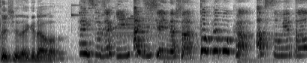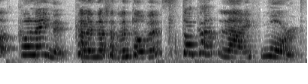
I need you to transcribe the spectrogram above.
To się nagrało. Hej słodziaki, a dzisiaj nasza Toka Boka, a w sumie to kolejny kalendarz adwentowy Stoka Life World.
